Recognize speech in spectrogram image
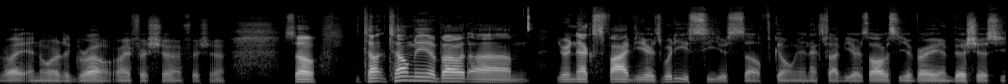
Right, in order to grow. Right, for sure, for sure. So, tell tell me about um your next five years. Where do you see yourself going in the next five years? Obviously, you're very ambitious. You,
